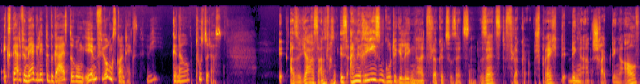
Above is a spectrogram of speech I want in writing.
Experte für mehr gelebte Begeisterung im Führungskontext, wie genau tust du das? Also Jahresanfang ist eine riesengute Gelegenheit, Flöcke zu setzen. Setzt Flöcke, sprecht Dinge an, schreibt Dinge auf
